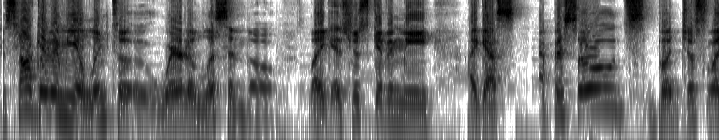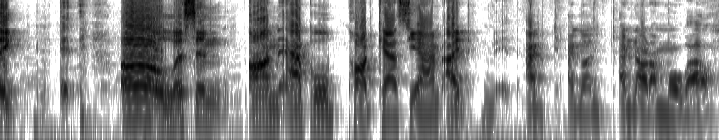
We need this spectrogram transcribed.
It's not giving me a link to where to listen though. Like it's just giving me, I guess, episodes, but just like, it, oh, listen on Apple Podcasts. Yeah, I'm I, I'm I'm on I'm not on mobile.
